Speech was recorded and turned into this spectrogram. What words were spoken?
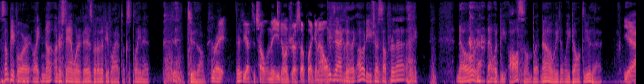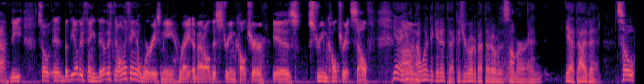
Some people are like not understand what it is, but other people I have to explain it to them. Right. There's, you have to tell them that you don't dress up like an elf. Exactly. Like, oh, do you dress up for that? Like, no, that, that would be awesome, but no, we don't, we don't do that. Yeah. The so, uh, but the other thing, the other, the only thing that worries me, right, about all this stream culture is stream culture itself. Yeah, you, um, I wanted to get into that because you wrote about that over the summer, and yeah, dive in. So,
